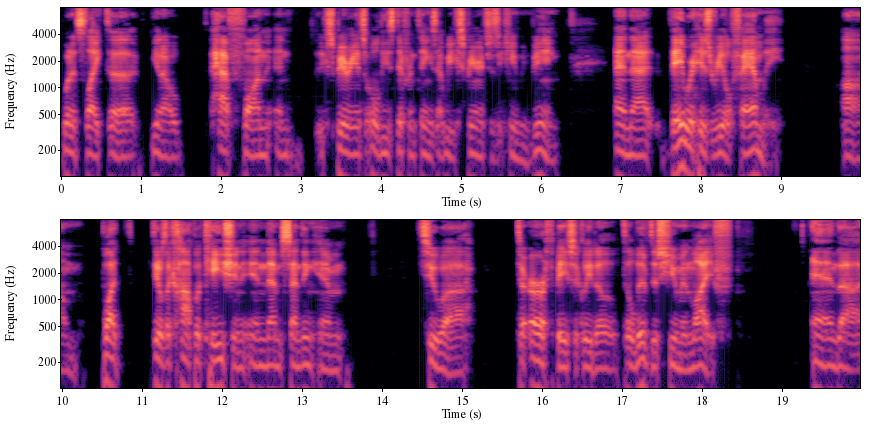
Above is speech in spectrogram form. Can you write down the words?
what it's like to you know have fun and experience all these different things that we experience as a human being and that they were his real family um, but there was a complication in them sending him to uh, to Earth basically to to live this human life, and uh,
